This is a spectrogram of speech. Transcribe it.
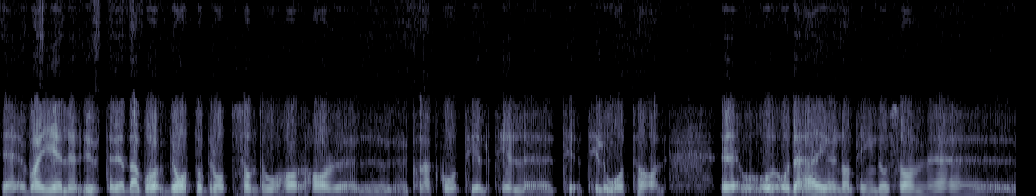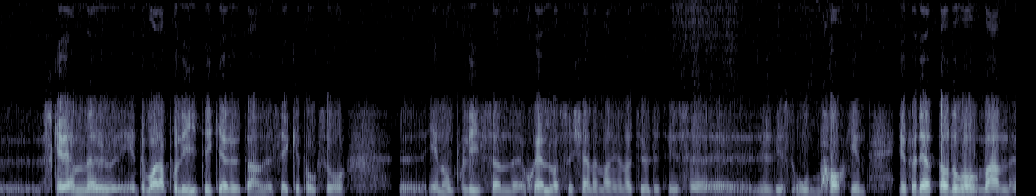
eh, vad gäller utredda brott och brott som då har, har eh, kunnat gå till, till, eh, till, till åtal. Eh, och, och, det här är ju någonting då som eh, skrämmer inte bara politiker utan säkert också eh, Eh, inom polisen själva så känner man ju naturligtvis eh, ett visst obehag in, inför detta och då man eh,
